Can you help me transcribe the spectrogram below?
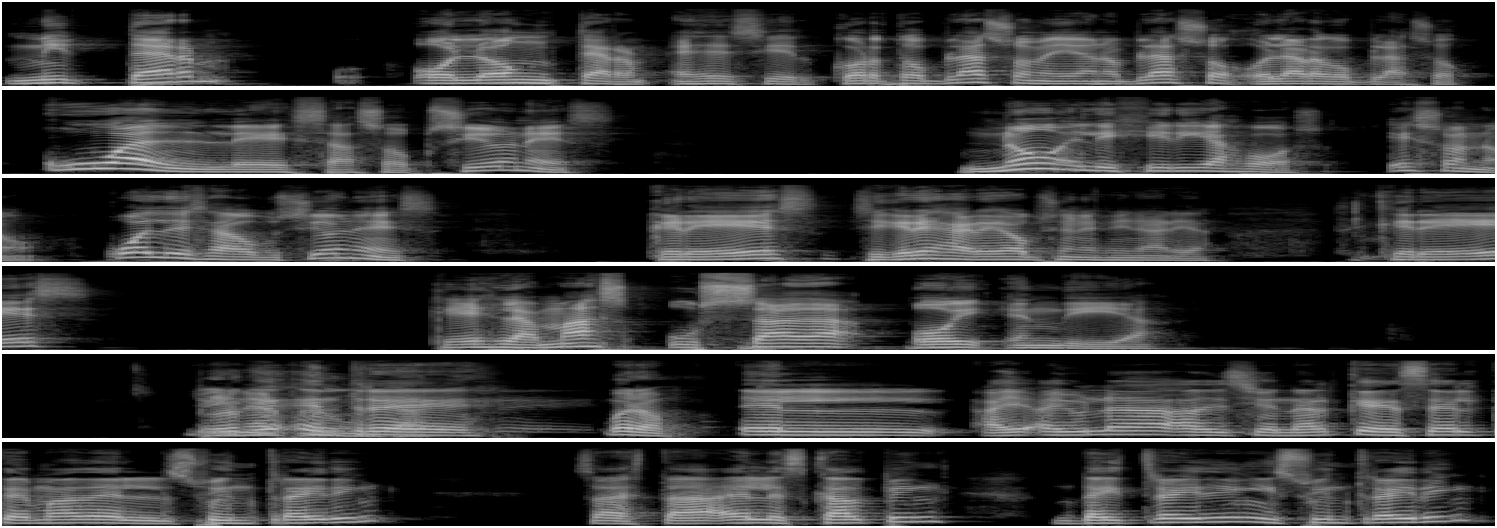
mid term o long term, es decir, corto plazo, mediano plazo o largo plazo. ¿Cuál de esas opciones no elegirías vos? Eso no. ¿Cuál de esas opciones crees, si querés agregar opciones binarias, crees que es la más usada hoy en día? Yo creo que entre, bueno, el, hay, hay una adicional que es el tema del swing trading. O sea, está el scalping, day trading y swing trading.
